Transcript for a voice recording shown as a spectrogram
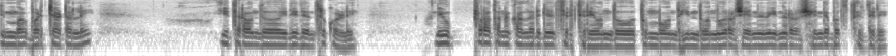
ನಿಮ್ಮ ಬಡ್ಚಾಟಲ್ಲಿ ಈ ಥರ ಒಂದು ಇದಿದೆ ಅಂತ ತಿಳ್ಕೊಳ್ಳಿ. ನೀವು ಪುರಾತನ ಕಾಲದಲ್ಲಿ ಜನಿಸಿರ್ತೀರಿ ಒಂದು ತುಂಬ ಒಂದು ಹಿಂದೆ, ಒಂದು ನೂರು ವರ್ಷ ಹಿಂದೆ, ಇನ್ನೂರು ವರ್ಷ ಹಿಂದೆ ಬದುಕ್ತಿರ್ತೀರಿ.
